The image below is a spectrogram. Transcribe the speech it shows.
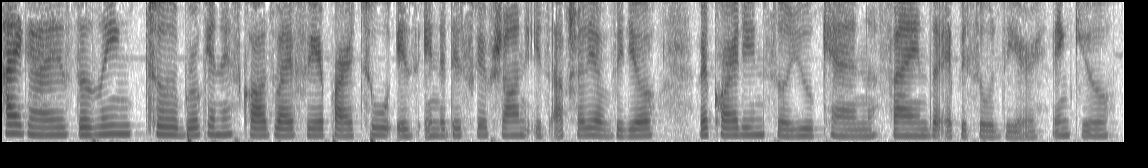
Hi guys, the link to Brokenness Caused by Fear Part 2 is in the description. It's actually a video recording so you can find the episode there. Thank you.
